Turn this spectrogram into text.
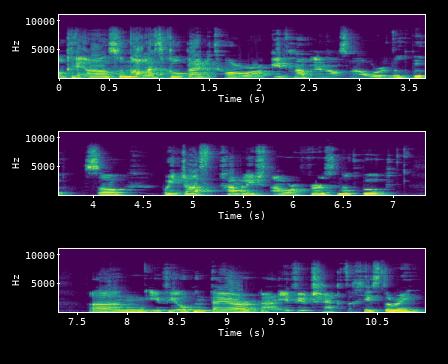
Okay, uh, so now let's go back to our GitHub and also our notebook. So we just published our first notebook um, if you open there and if you check the history,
